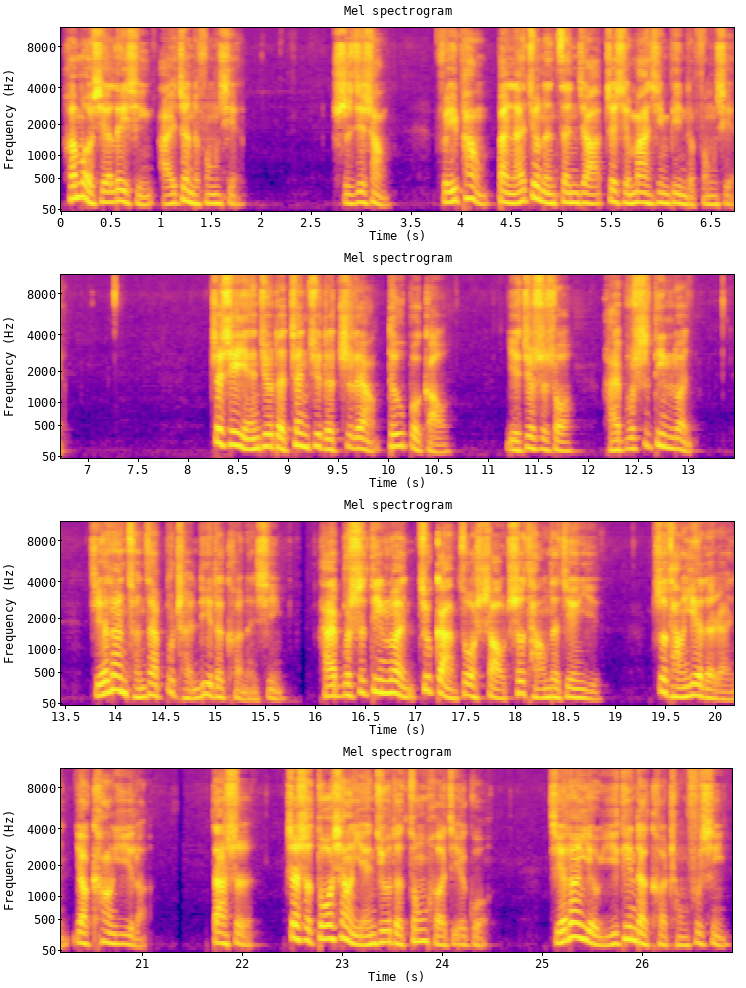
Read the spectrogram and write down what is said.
和某些类型癌症的风险。实际上，肥胖本来就能增加这些慢性病的风险。这些研究的证据的质量都不高，也就是说，还不是定论，结论存在不成立的可能性。还不是定论就敢做少吃糖的建议，制糖业的人要抗议了。但是这是多项研究的综合结果，结论有一定的可重复性，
